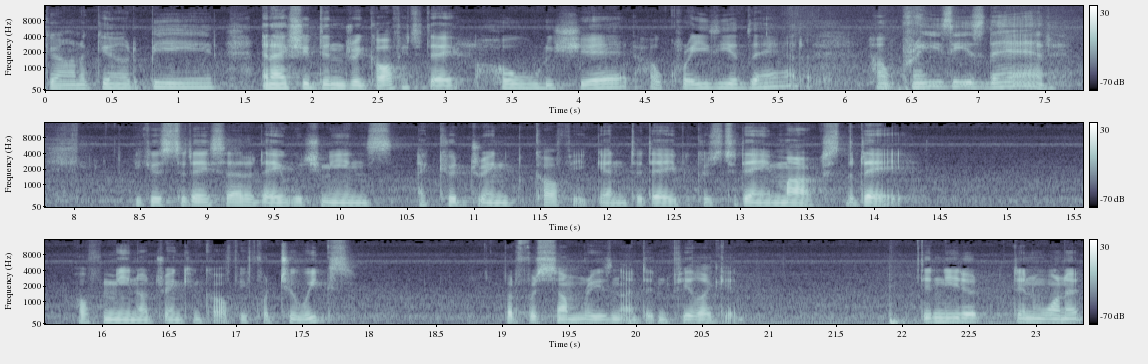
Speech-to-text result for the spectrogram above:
Gonna go to bed. And I actually didn't drink coffee today. Holy shit, how crazy is that? How crazy is that? Because today's Saturday, which means I could drink coffee again today because today marks the day of me not drinking coffee for two weeks. But for some reason, I didn't feel like it. Didn't need it, didn't want it,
